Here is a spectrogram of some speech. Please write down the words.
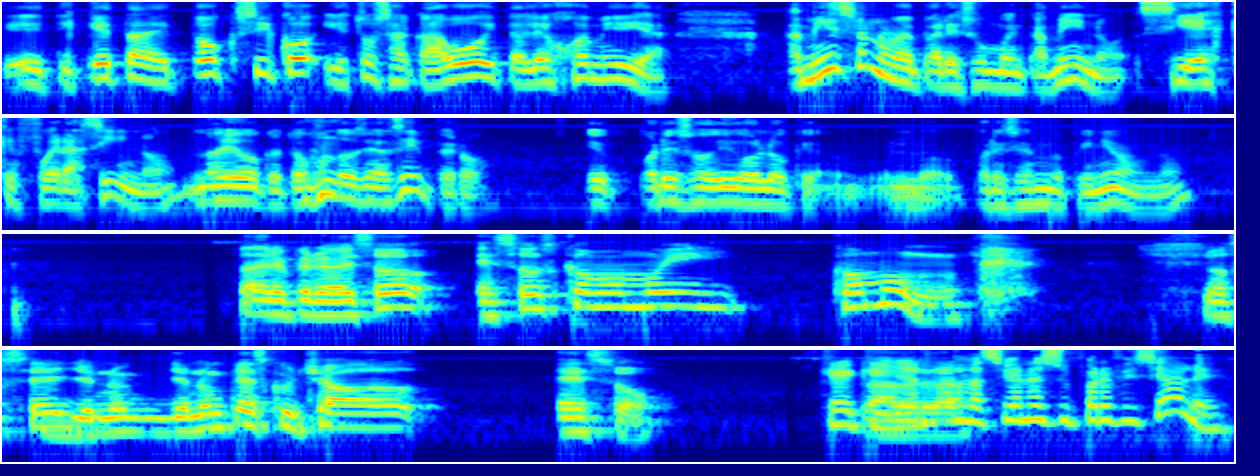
etiqueta de tóxico y esto se acabó y te alejo de mi vida. A mí eso no me parece un buen camino, si es que fuera así, ¿no? No digo que todo el mundo sea así, pero eh, por eso digo lo que, lo- por eso es mi opinión, ¿no? Padre, pero eso, eso es como muy común. No sé, yo, nu- yo nunca he escuchado eso. Que, que La ya en verdad. relaciones superficiales.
